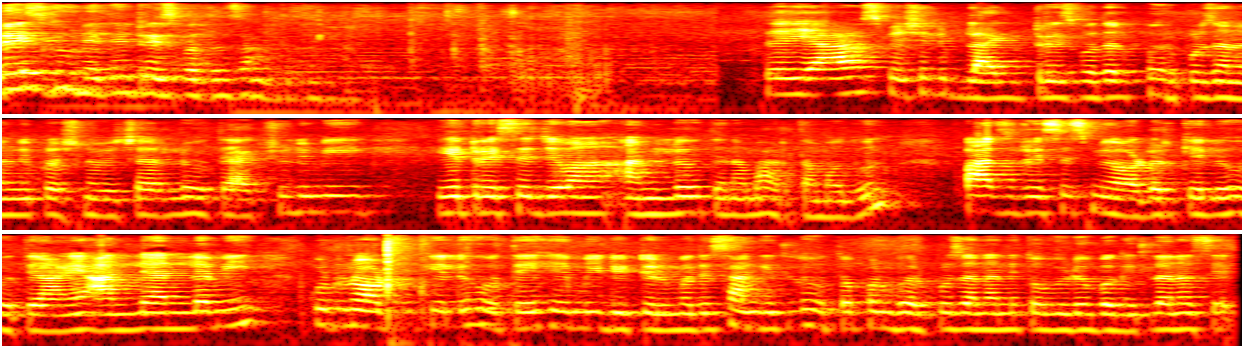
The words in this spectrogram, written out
ड्रेस घेऊन येते. ड्रेसबद्दल सांगते तुम्हाला. तर या स्पेशली ब्लॅक ड्रेसबद्दल भरपूर जणांनी प्रश्न विचारले होते. ॲक्च्युली मी हे ड्रेसेस जेव्हा आणले होते ना भारतामधून पाच ड्रेसेस मी ऑर्डर केले होते आणि आणल्या आणल्या मी कुठून ऑर्डर केले होते हे मी डिटेलमध्ये सांगितलं होतं पण भरपूर जणांनी तो व्हिडिओ बघितला नसेल.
